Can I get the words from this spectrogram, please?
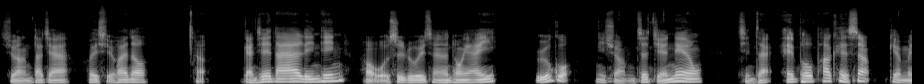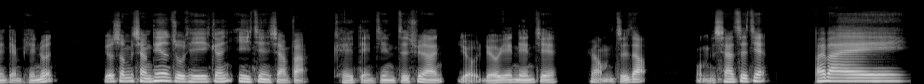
希望大家会喜欢哦。好，感谢大家聆听。好，我是卢一成儿童牙医。如果你喜欢我们这节内容，请在 Apple Podcast 上给我们一点评论。有什么想听的主题跟意见想法，可以点进资讯栏有留言连接，让我们知道。我们下次见，拜拜。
